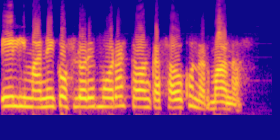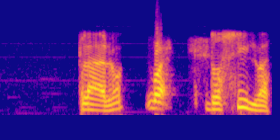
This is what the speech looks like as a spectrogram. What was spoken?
él y Maneco Flores Mora estaban casados con hermanas. Claro. Bueno. Dos Silva.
